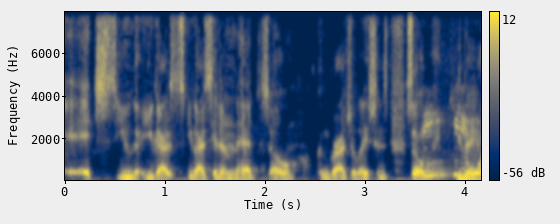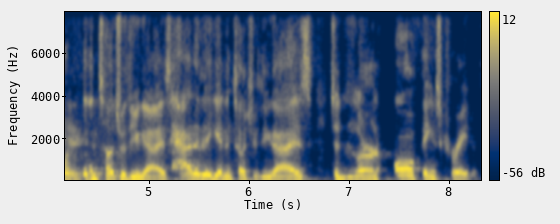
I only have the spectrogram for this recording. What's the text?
it's you you guys you guys hit it on the head so congratulations so Thank people you. want to get in touch with you guys how do they get in touch with you guys to learn all things creative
